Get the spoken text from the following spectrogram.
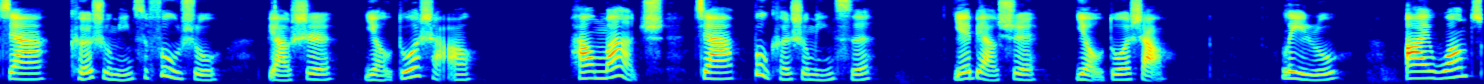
加可数名词复数，表示有多少。How much 加不可数名词。 也表示有多少。例如，I want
